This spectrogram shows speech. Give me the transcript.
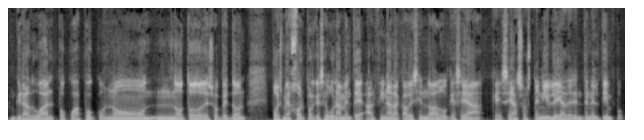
gradual, poco a poco, no, no todo de sopetón, pues mejor porque seguramente al final acabe siendo algo que sea, que sea sostenible y adherente en el tiempo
